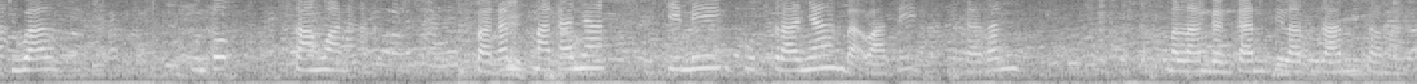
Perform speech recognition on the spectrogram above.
Dijual untuk sanggup anak-anak. Bahkan makanya ini putranya Mbak Wati sekarang melanggengkan silaturahmi sama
